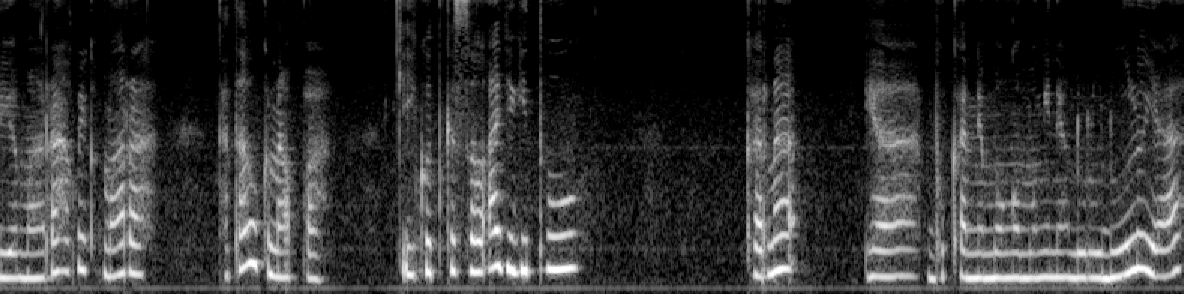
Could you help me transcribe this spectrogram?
dia marah aku ikut marah. Gak tahu kenapa. Ikut kesel aja gitu. Karena ya bukannya mau ngomongin yang dulu-dulu ya.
